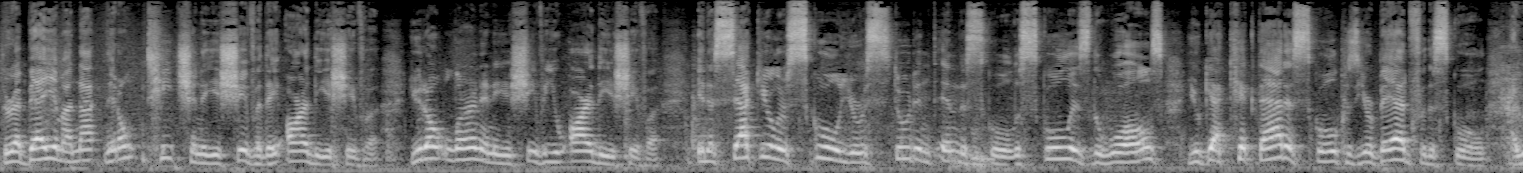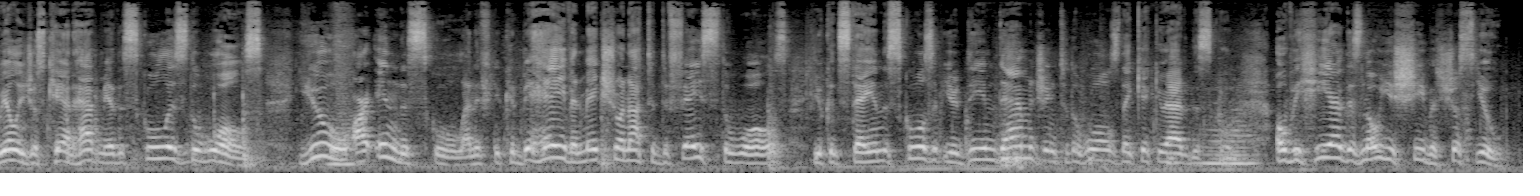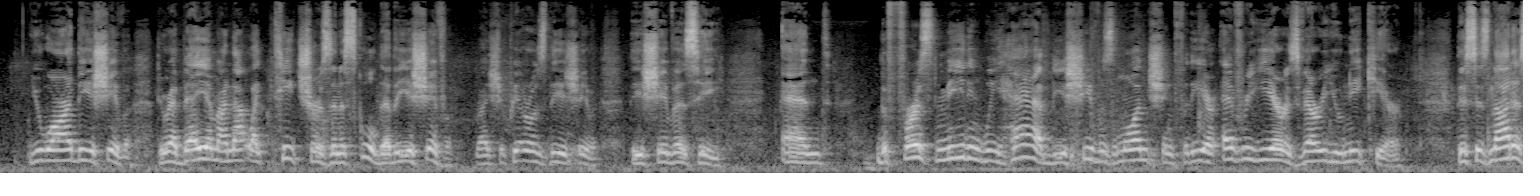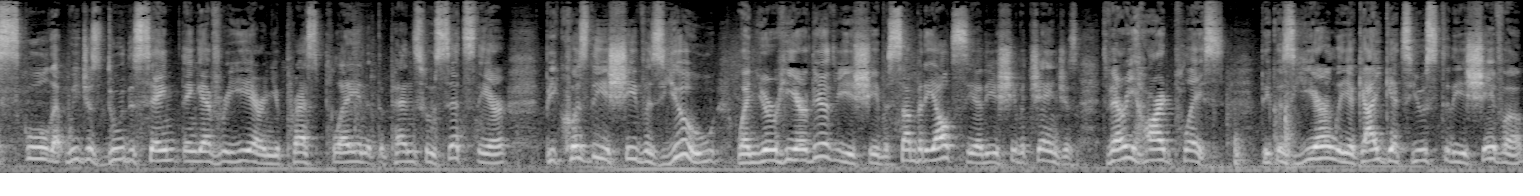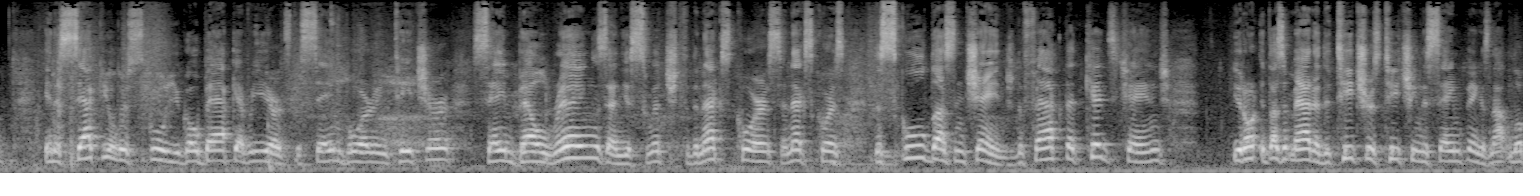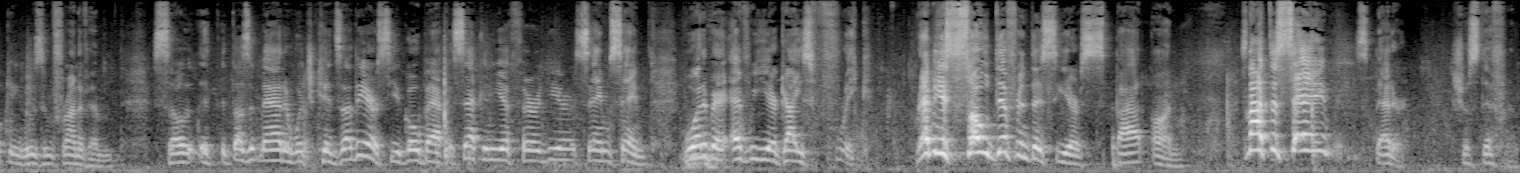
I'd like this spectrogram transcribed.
The Rebbeim are not, they don't teach in a yeshiva, they are the yeshiva. You don't learn in a yeshiva, you are the yeshiva. In a secular school, you're a student in the school. The school is the walls. You get kicked out of school because you're bad for the school. I really just can't have me. The school is the walls. You are in the school, and if you could behave and make sure not to deface the walls, you could stay in the schools. If you're deemed damaging to the walls, they kick you out of the school. Over here, there's no yeshiva, it's just you. You are the yeshiva. The Rebbeim are not like teachers in a school, they're the yeshiva. Right? Shapiro is the yeshiva. The yeshiva is he. And the first meeting we have, the yeshiva's launching for the year. Every year is very unique here. This is not a school that we just do the same thing every year and you press play and it depends who sits there. Because the yeshiva is you, when you're here, they're the yeshiva. Somebody else here, the yeshiva changes. It's a very hard place because yearly a guy gets used to the yeshiva. In a secular school, you go back every year. It's the same boring teacher, same bell rings, and you switch to the next course, the next course. The school doesn't change. The fact that kids change you don't, it doesn't matter. The teacher is teaching the same thing, is not looking who's in front of him. So it, it, doesn't matter which kids are there. So you go back a second year, third year, same, same. Whatever, every year, guys freak. Rebbe is so different this year. Spot on. It's not the same. It's better. It's just different.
